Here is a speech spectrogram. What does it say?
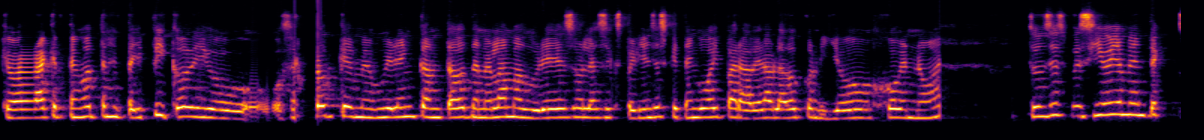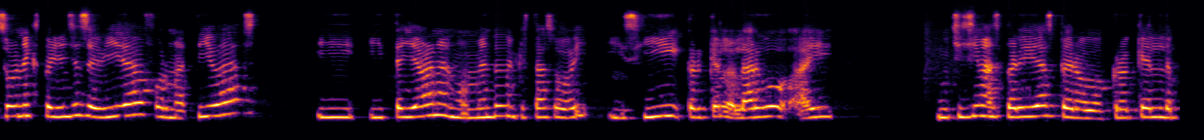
Que ahora que tengo 30 y pico, digo, o sea, creo que me hubiera encantado tener la madurez o las experiencias que tengo hoy para haber hablado con yo joven, ¿no? Entonces, pues sí, obviamente son experiencias de vida formativas y, y te llevan al momento en el que estás hoy. Y sí, creo que a lo largo hay muchísimas pérdidas, pero creo que el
